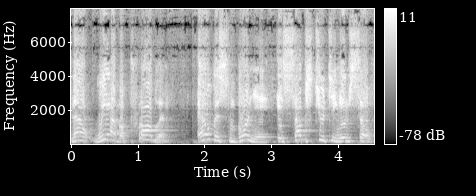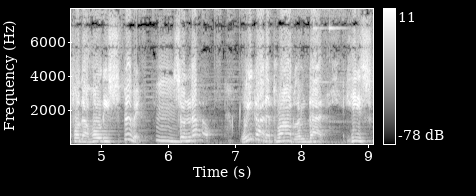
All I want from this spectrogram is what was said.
Now, we have a problem. Elvis Mbonye is substituting himself for the Holy Spirit. Hmm. So now we got a problem that he's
